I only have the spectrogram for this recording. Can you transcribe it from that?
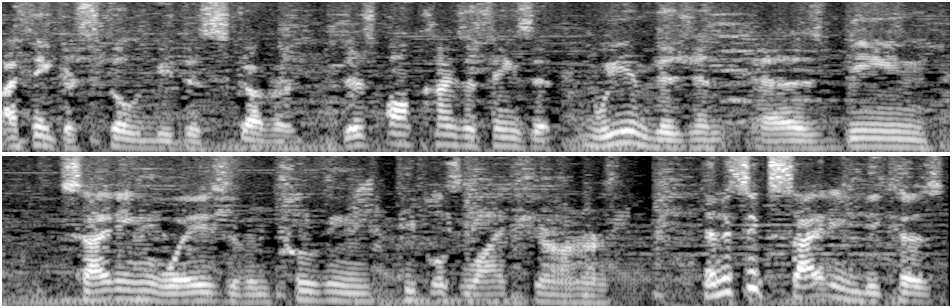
I think are still to be discovered. There's all kinds of things that we envision as being exciting ways of improving people's life here on Earth. And it's exciting because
